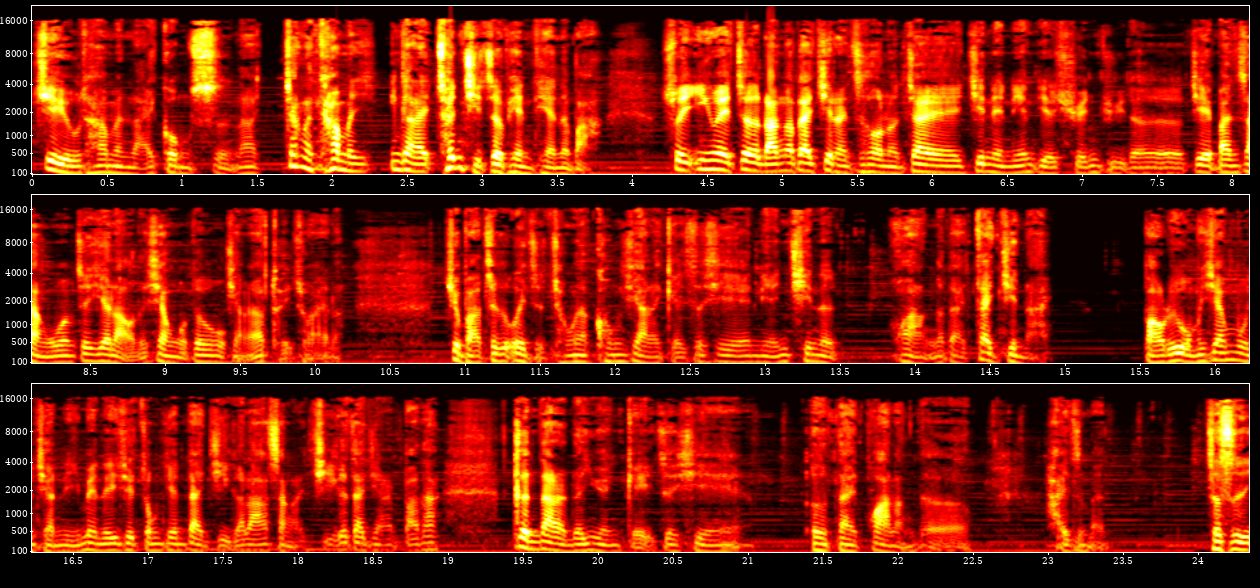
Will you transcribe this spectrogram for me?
借由他们来共事，那将来他们应该来撑起这片天的吧。所以因为这狼二代进来之后呢，在今年年底的选举的接班上，我们这些老的像我都想要退出来了，就把这个位置从那空下来，给这些年轻的画廊二代再进来。保留我们现在目前里面的一些中间带几个拉上来，几个再进来，把它更大的人员给这些二代画廊的孩子们，这是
